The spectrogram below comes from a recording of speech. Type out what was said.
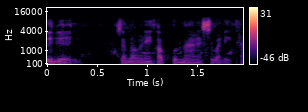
อื่นๆสำหรับวันนี้ขอบคุณมากและสวัสดีครับ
